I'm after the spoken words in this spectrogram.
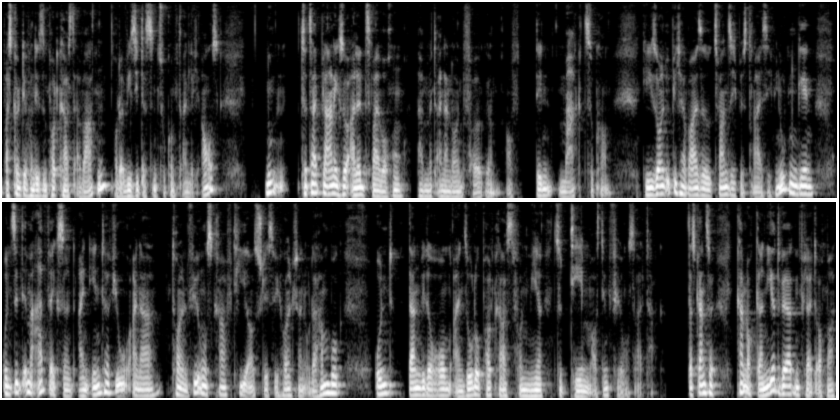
Was könnt ihr von diesem Podcast erwarten oder wie sieht das in Zukunft eigentlich aus? Nun, zurzeit plane ich so alle zwei Wochen äh, mit einer neuen Folge auf den Markt zu kommen. Die sollen üblicherweise so 20 bis 30 Minuten gehen und sind immer abwechselnd ein Interview einer tollen Führungskraft hier aus Schleswig-Holstein oder Hamburg und dann wiederum ein Solo-Podcast von mir zu Themen aus dem Führungsalltag. Das Ganze kann auch garniert werden, vielleicht auch mal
